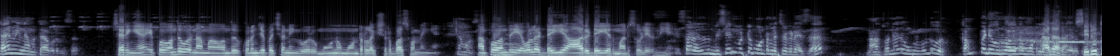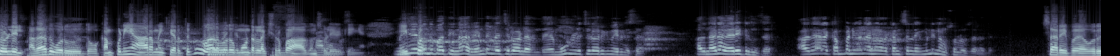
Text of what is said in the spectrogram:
டைமிங் நம்ம தேவைப்படுது சார் சரிங்க. இப்போ வந்து ஒரு நம்ம வந்து குறைஞ்சபட்சம் நீங்கள் ஒரு மூணு மூன்றரை லட்ச ரூபாய் சொன்னீங்க. அப்போ வந்து எவ்வளோ டை ஆறு டை அது மாதிரி சொல்லியிருந்தீங்க? சார் அது மிஷின் மட்டும் மூன்றரை லட்சம் கிடையாது சார். நான் சொன்னது உங்களுக்கு வந்து ஒரு கம்பெனி உருவாக லட்சம் சொல்லியிருக்கேன். சிறு தொழில். அதாவது ஒரு கம்பெனியே ஆரம்பிக்கிறதுக்கு ஒரு ஒரு. மூன்றரை லட்ச ரூபாய் ஆகும்னு சொல்லியிருக்கீங்க. இப்போ- வந்து பார்த்தீங்கன்னா ரெண்டு லட்ச ரூபாயில இருந்து மூணு லட்ச ரூபா வரைக்கும் இருக்கு சார். அது நிறைய வெரைட்டி இருக்கு சார். அது நேரம் கம்பெனி வந்து என்ன கன்சல்டிங் பண்ணி நம்ம சொல்லுவோம் சார் அது. சார் இப்போ ஒரு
